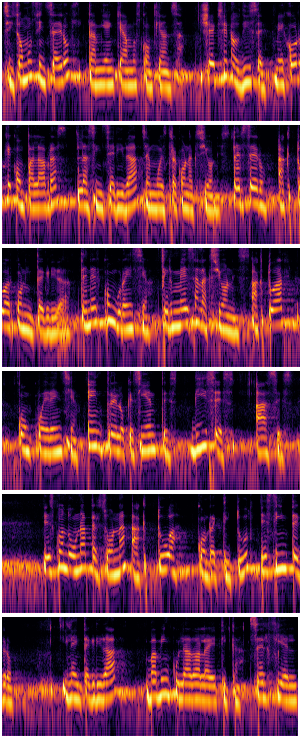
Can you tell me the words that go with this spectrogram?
Si somos sinceros, también creamos confianza. Shakespeare nos dice, mejor que con palabras, la sinceridad se muestra con acciones. Tercero, actuar con integridad. Tener congruencia, firmeza en acciones, actuar con coherencia entre lo que sientes, dices, haces. Es cuando una persona actúa con rectitud, es íntegro. Y la integridad va vinculado a la ética, ser fiel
